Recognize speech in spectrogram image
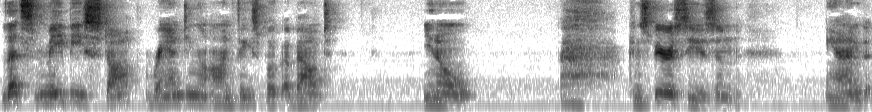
Let's maybe stop ranting on Facebook about, you know, conspiracies and and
